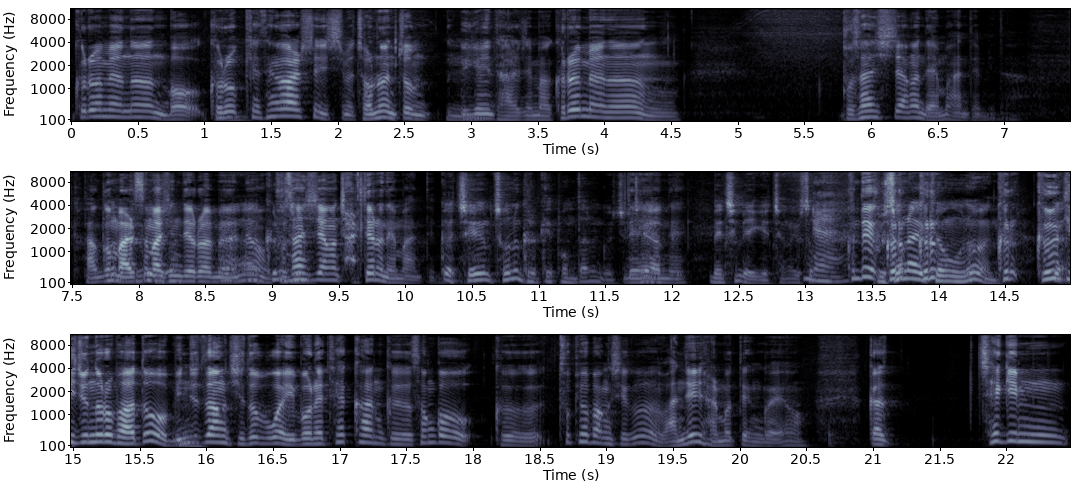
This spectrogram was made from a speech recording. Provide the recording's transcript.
그러면은 뭐 그렇게 생각할 수 있으면 저는 좀 음. 의견이 다르지만 그러면은 부산시장은 내면 안 됩니다. 방금 말씀하신. 대로 네, 하면요 네, 그러죠. 부산시장은 절대로 내면 안 됩니다. 그러니까 제, 저는 그렇게 본다는 거죠. 네, 제가 네. 맨 처음에 얘기했잖아요. 그래서 네. 근데 부산의 그, 그, 경우는 그, 그 기준으로 봐도 민주당 지도부가 이번에 택한 그 선거 그 투표 방식은 완전히 잘못된 거예요. 그러니까 책임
